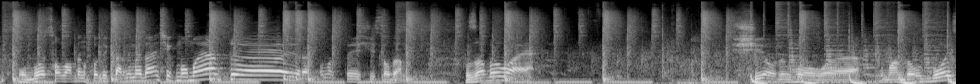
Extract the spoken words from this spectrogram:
Контратака. У боса Лабин ходить карний майданчик. Момент. е, І рахунок стає 6-1. Забиває. Ще один гол е, команда Old Boys.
